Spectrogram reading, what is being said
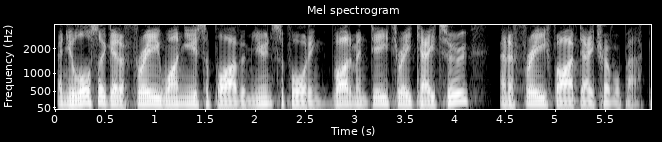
and you'll also get a free one year supply of immune supporting vitamin D3K2 and a free five day travel pack.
